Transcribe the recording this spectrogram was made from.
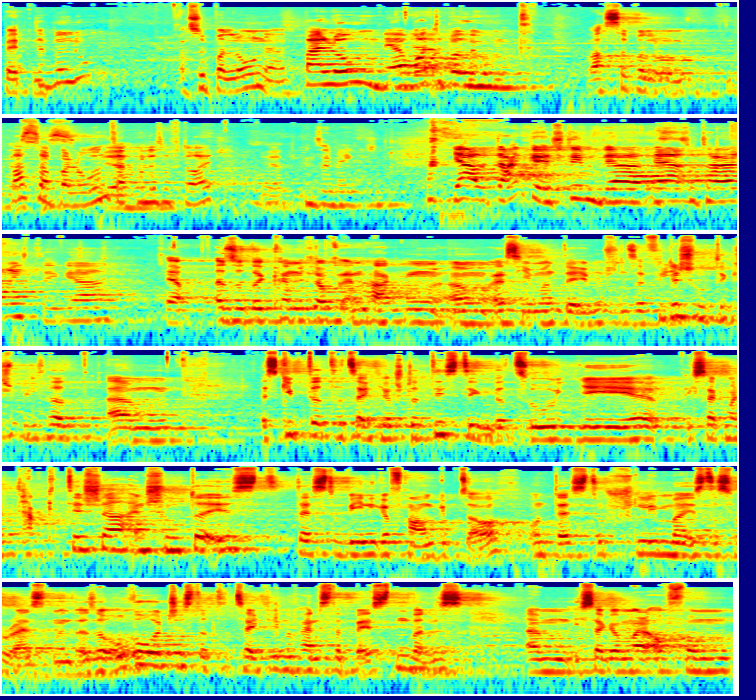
Waterballon? Also Ballone. Ballon, ja, Waterballon. Wasserballon. Wasserballon, sagt man das auf Deutsch? Ja. Ich bin so im Englischen. Ja, danke, stimmt, ja, ja. ist total richtig, ja. Ja, also da kann ich auch einhaken, ähm, als jemand, der eben schon sehr viele Shooter gespielt hat. Ähm, es gibt da tatsächlich auch Statistiken dazu. Je, ich sag mal, taktischer ein Shooter ist, desto weniger Frauen gibt es auch und desto schlimmer ist das Harassment. Also Overwatch ist da tatsächlich noch eines der besten, weil es, ähm, ich sage mal, auch vom,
